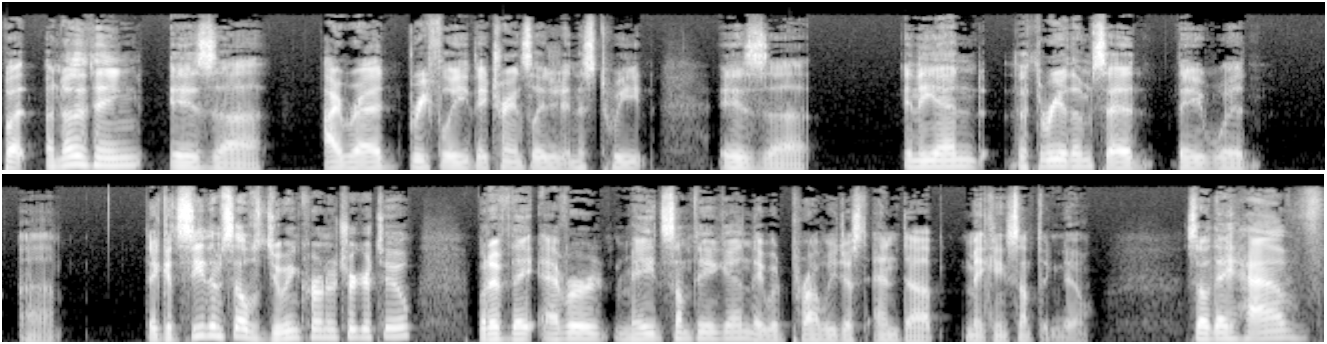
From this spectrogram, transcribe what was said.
but another thing is, uh, I read briefly. They translated in this tweet is, uh, in the end, the three of them said they would, uh, they could see themselves doing Chrono Trigger 2, but if they ever made something again, they would probably just end up making something new. So they have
